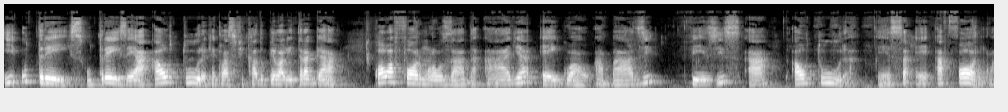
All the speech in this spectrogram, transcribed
E o 3, o 3 é a altura, que é classificado pela letra H. Qual a fórmula usada? A área é igual a base vezes a altura. Essa é a fórmula.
